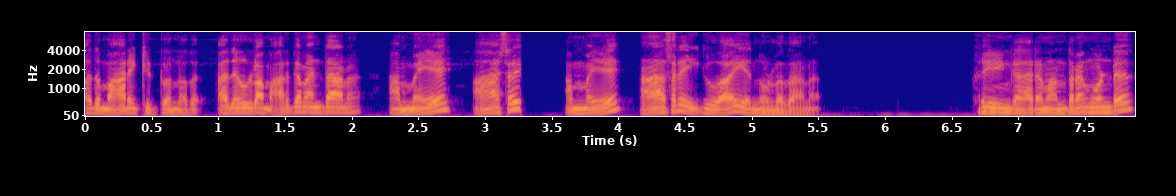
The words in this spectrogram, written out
അത് മാറിക്കിട്ടുന്നത്. അതിനുള്ള മാർഗം എന്താണ്? അമ്മയെ ആശ്രയി അമ്മയെ ആശ്രയിക്കുക എന്നുള്ളതാണ്. ഹ്രീങ്കാര മന്ത്രം കൊണ്ട്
